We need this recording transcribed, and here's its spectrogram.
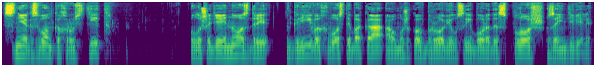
Снег звонко хрустит. У лошадей ноздри, грива, хвост и бока, а у мужиков брови, усы и бороды сплошь заиндивели.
